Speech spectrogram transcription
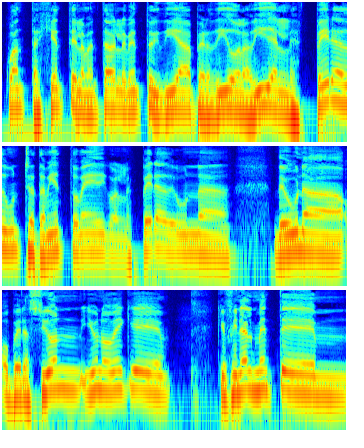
cuánta gente lamentablemente hoy día ha perdido la vida en la espera de un tratamiento médico, en la espera de una de una operación y uno ve que, que finalmente mm,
